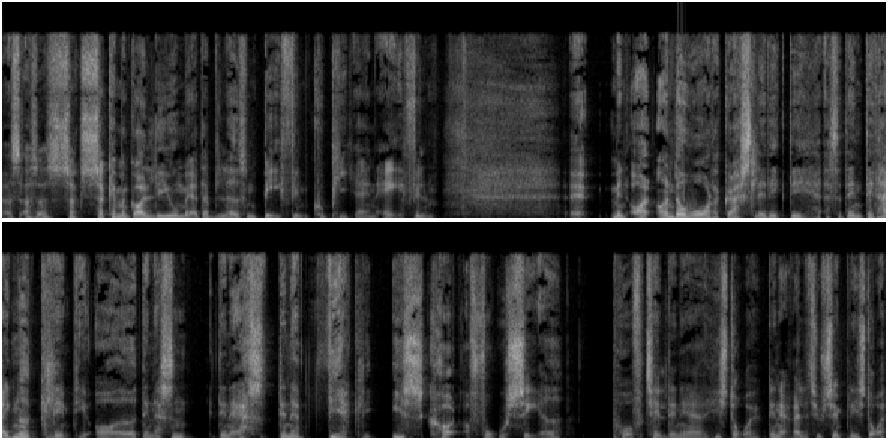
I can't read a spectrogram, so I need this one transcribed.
og så, så, så, så kan man godt leve med, at der bliver lavet sådan en B-film-kopi af en A-film. Øh, men Underwater gør slet ikke det. Altså, den, den har ikke noget glemt i øjet. Den er, sådan, den, er, den er virkelig iskold og fokuseret på at fortælle den her historie, den her relativt simple historie.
